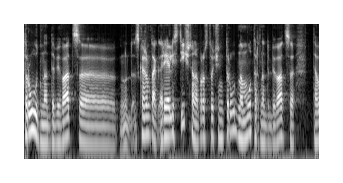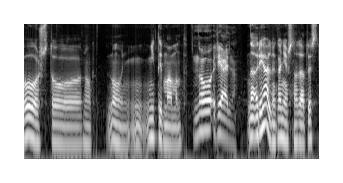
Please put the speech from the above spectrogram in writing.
Трудно добиваться, ну, скажем так, реалистично, но просто очень трудно, муторно добиваться того, что ну, ну, не ты мамонт. Но реально. Реально, конечно, да. То есть,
